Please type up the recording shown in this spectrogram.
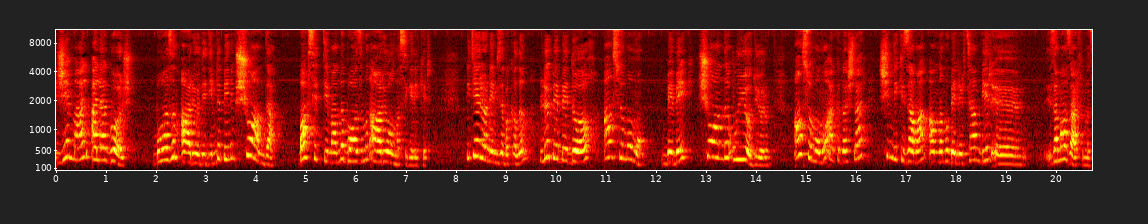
La gorge. Boğazım ağrıyor dediğimde benim şu anda bahsettiğim anda boğazımın ağrıyor olması gerekir. Bir diğer örneğimize bakalım. Le bébé dort en ce moment. Bebek şu anda uyuyor diyorum. En ce moment arkadaşlar şimdiki zaman anlamı belirten bir e, zaman zarfımız.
